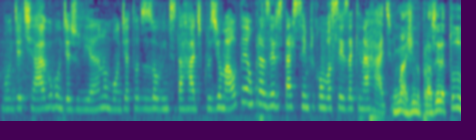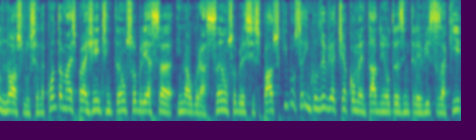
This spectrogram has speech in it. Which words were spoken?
Bom dia, Tiago, bom dia, Juliano, bom dia a todos os ouvintes da Rádio Cruz de Malta. É um prazer estar sempre com vocês aqui na rádio. Imagino, o prazer é todo nosso, Luciana. Conta mais pra gente então sobre essa inauguração, sobre esse espaço que você inclusive já tinha comentado em outras entrevistas aqui.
